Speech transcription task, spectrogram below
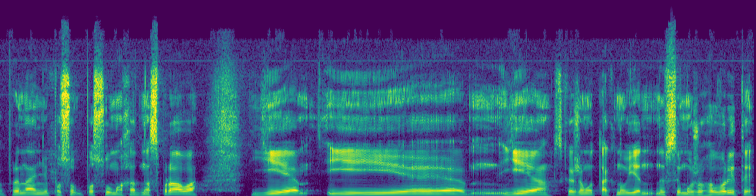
е, принаймні по, по Сумах одна справа є, і е, є, скажімо так, ну я не все можу говорити,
